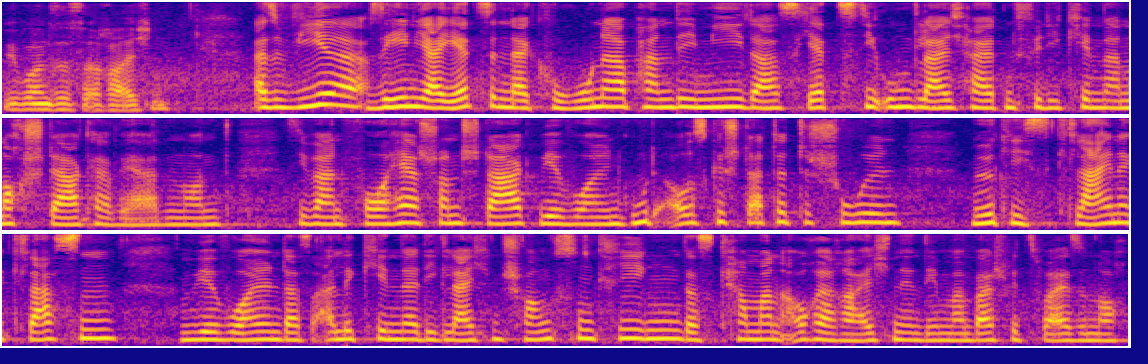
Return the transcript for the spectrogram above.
Wie wollen Sie es erreichen? Also wir sehen ja jetzt in der Corona-Pandemie, dass jetzt die Ungleichheiten für die Kinder noch stärker werden. Und sie waren vorher schon stark. Wir wollen gut ausgestattete Schulen möglichst kleine Klassen. Wir wollen, dass alle Kinder die gleichen Chancen kriegen. Das kann man auch erreichen, indem man beispielsweise noch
